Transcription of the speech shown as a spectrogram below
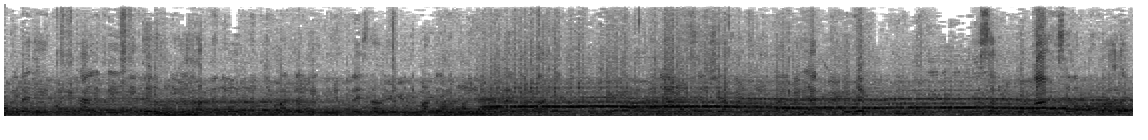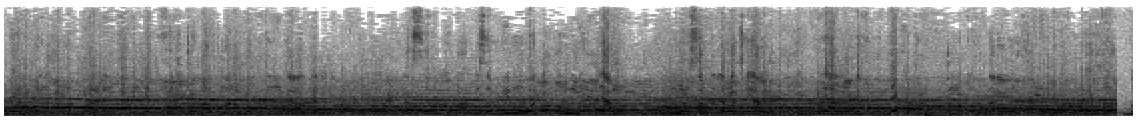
bi daje ci taalibe yi di nga xam ne ñëwoon nañ ci màggal gi muy président yóbbu ci màggal gi ñu ngi di kontaan di ñaanal seen Cheikh Mokhtar bi bi te wér di sant bu baax Serigne Touba ak boole bi nga xam ne boole nañ ci ba njëkk fii ci Touba ba mën a bokk ci ñu teral gan ndax Serigne Touba mu woote pour ñu ñëw jaamu pour ñu ñëw sant la ko ci yàlla bu yàlla def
